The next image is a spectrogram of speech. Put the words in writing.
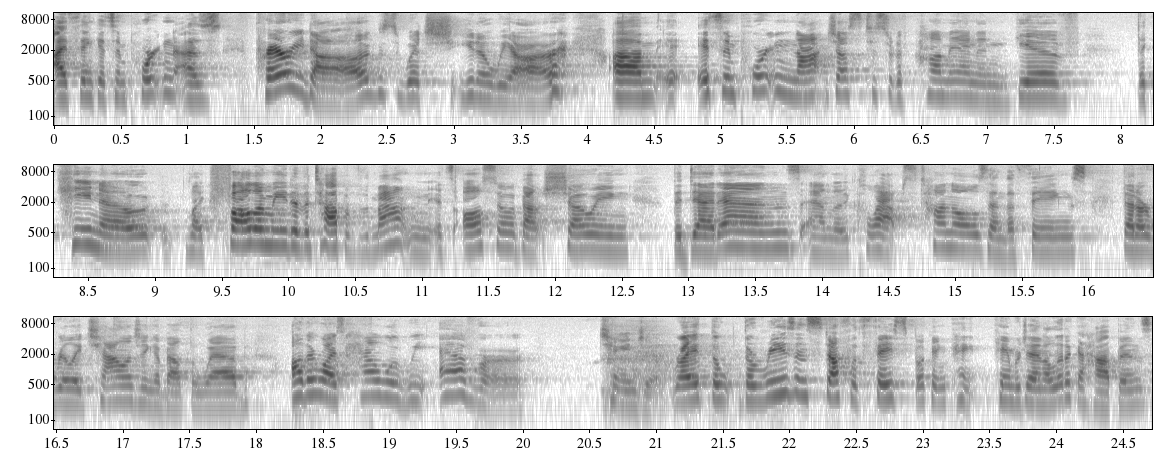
I think it's important as prairie dogs, which, you know, we are, um, it, it's important not just to sort of come in and give the keynote, like follow me to the top of the mountain. It's also about showing the dead ends and the collapsed tunnels and the things that are really challenging about the web. Otherwise, how would we ever change it, right? The, the reason stuff with Facebook and Cambridge Analytica happens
